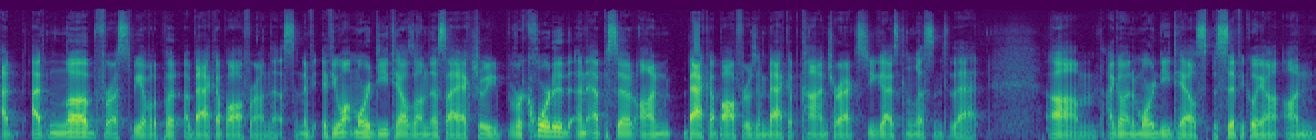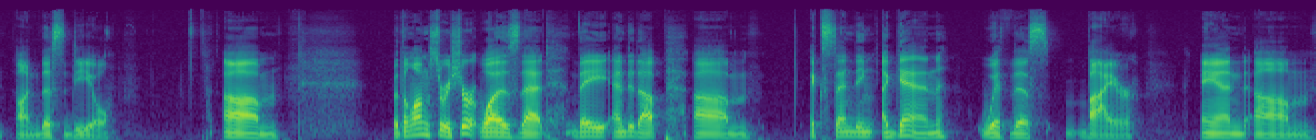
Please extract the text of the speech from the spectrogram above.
I'd, I'd love for us to be able to put a backup offer on this. And if, if you want more details on this, I actually recorded an episode on backup offers and backup contracts, so you guys can listen to that. Um, I go into more details specifically on, on, on this deal. Um, But the long story short was that they ended up um, extending again with this buyer, and um,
